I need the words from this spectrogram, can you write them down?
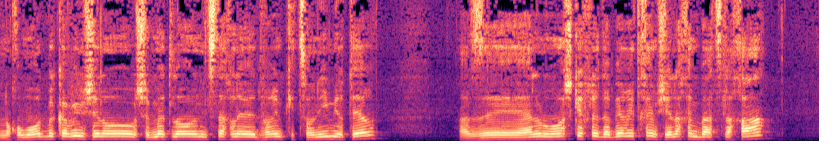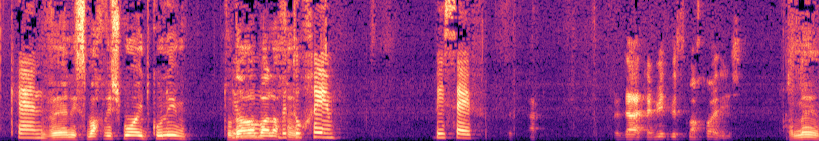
אנחנו מאוד מקווים שלא, שבאמת לא נצטרך לדברים קיצוניים יותר. אז היה לנו ממש כיף לדבר איתכם, שיהיה לכם בהצלחה, כן, ונשמח לשמוע עדכונים. תודה רבה לכם. בטוחים. be safe. תודה, תמיד בשמחות. אמן.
